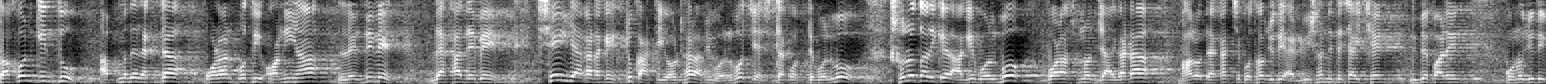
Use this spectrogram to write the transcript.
তখন কিন্তু আপনাদের একটা পড়ার প্রতি অনীহা লেজিনেস দেখা দেবে। সেই জায়গাটাকে একটু কাটিয়ে ওঠার আমি বলব, চেষ্টা করতে বলব। ষোলো তারিখের আগে বলব, পড়াশুনোর জায়গাটা ভালো দেখাচ্ছে, কোথাও যদি অ্যাডমিশন নিতে চাইছেন, নিতে পারেন। কোনো যদি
